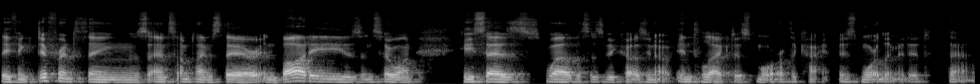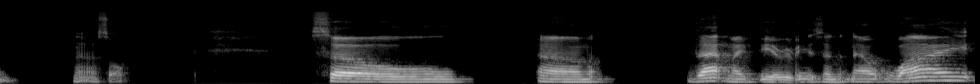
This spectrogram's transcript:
they think different things and sometimes they're in bodies and so on. He says well this is because you know intellect is more of the kind is more limited than uh, soul. So um that might be a reason. Now why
